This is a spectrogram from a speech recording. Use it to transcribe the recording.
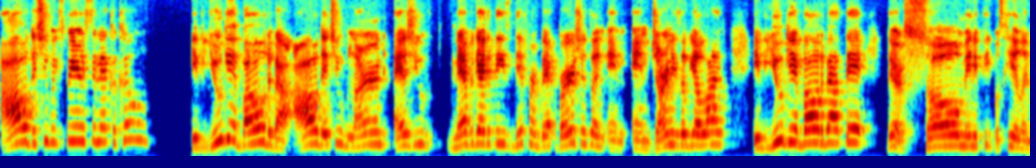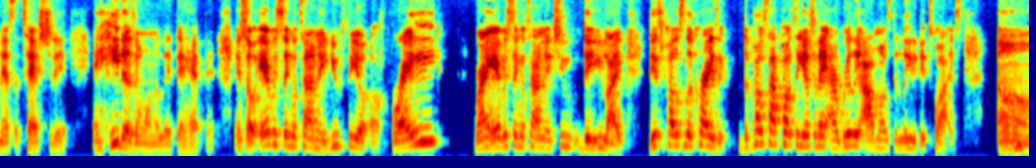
all that you've experienced in that cocoon, if you get bold about all that you've learned as you navigated these different versions and, and, and, journeys of your life, if you get bold about that, there are so many people's healing that's attached to that. And he doesn't want to let that happen. And so every single time that you feel afraid, right? Every single time that you that you like this post look crazy. The post I posted yesterday, I really almost deleted it twice. Um, mm-hmm.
